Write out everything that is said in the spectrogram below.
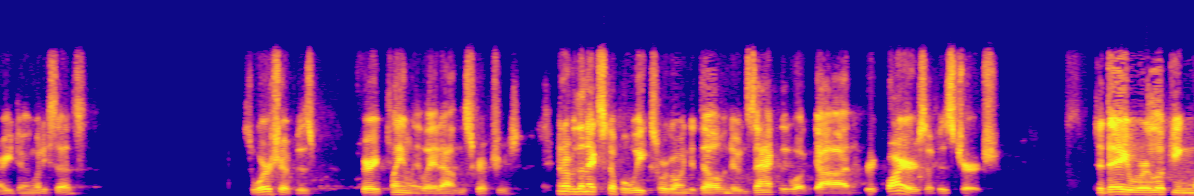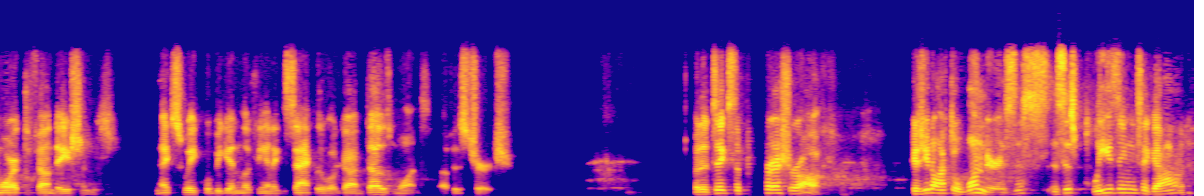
Are you doing what He says? So, worship is very plainly laid out in the scriptures. And over the next couple weeks, we're going to delve into exactly what God requires of His church. Today, we're looking more at the foundations. Next week, we'll begin looking at exactly what God does want of his church. But it takes the pressure off because you don't have to wonder is this, is this pleasing to God?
